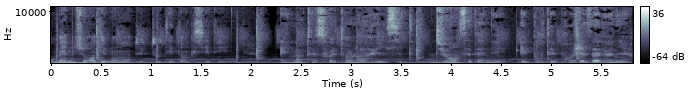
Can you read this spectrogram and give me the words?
ou même durant des moments de doute et d'anxiété. Et nous te souhaitons la réussite durant cette année et pour tes projets à venir.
